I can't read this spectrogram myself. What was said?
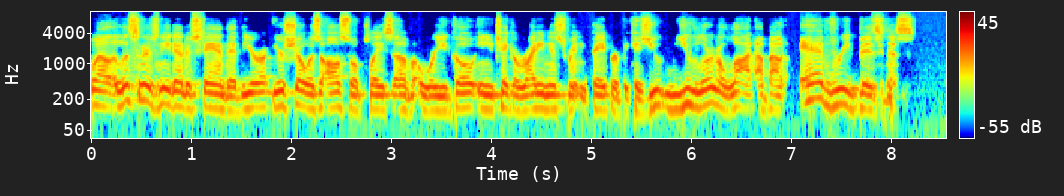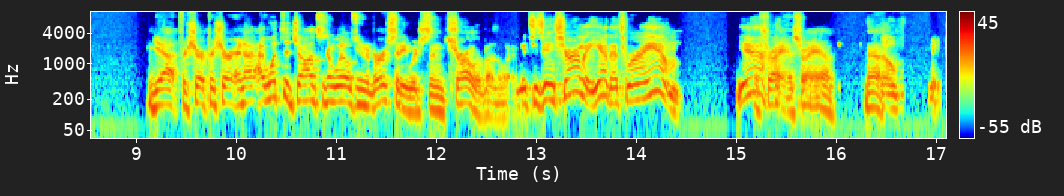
Well, listeners need to understand that your your show is also a place of where you go and you take a writing instrument and paper because you you learn a lot about every business. Yeah, for sure, for sure. And I, I went to Johnson and Wales University, which is in Charlotte, by the way. Which is in Charlotte. Yeah, that's where I am. Yeah, that's right. That's where I am. Yeah. So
